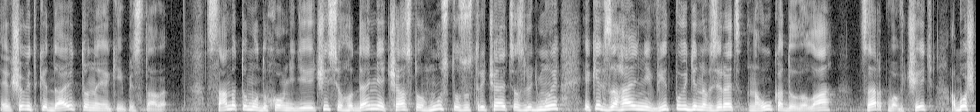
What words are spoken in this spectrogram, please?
А якщо відкидають, то на які підстави. Саме тому духовні діячі сьогодення часто густо зустрічаються з людьми, яких загальні відповіді на взірець наука довела, церква вчить, або ж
